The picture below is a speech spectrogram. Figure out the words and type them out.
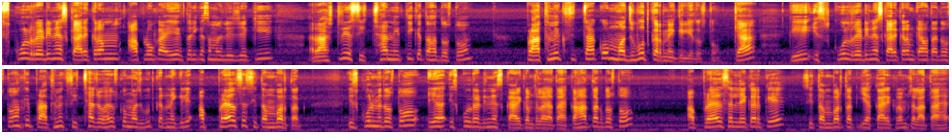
स्कूल रेडीनेस कार्यक्रम आप लोगों का एक तरीके समझ लीजिए कि राष्ट्रीय शिक्षा नीति के तहत दोस्तों, प्राथमिक शिक्षा को मज़बूत करने के लिए दोस्तों, क्या कि स्कूल रेडीनेस कार्यक्रम क्या होता है दोस्तों, कि प्राथमिक शिक्षा जो है उसको मज़बूत करने के लिए अप्रैल से सितंबर तक स्कूल में दोस्तों, यह स्कूल रेडीनेस कार्यक्रम चला जाता है। कहाँ तक दोस्तों? अप्रैल से लेकर के सितंबर तक यह कार्यक्रम चलाता है,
